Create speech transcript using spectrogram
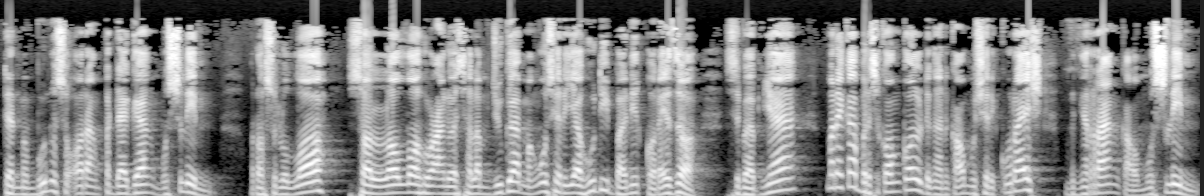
dan membunuh seorang pedagang muslim. Rasulullah Shallallahu Alaihi Wasallam juga mengusir Yahudi Bani Quraiza. Sebabnya mereka bersekongkol dengan kaum musyrik Quraisy menyerang kaum Muslim.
